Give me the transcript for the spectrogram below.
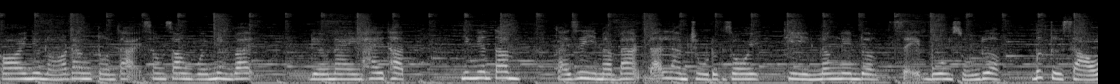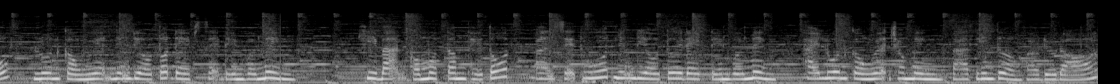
coi như nó đang tồn tại song song với mình vậy. Điều này hay thật, nhưng yên tâm, cái gì mà bạn đã làm chủ được rồi thì nâng lên được sẽ buông xuống được. Bước thứ 6, luôn cầu nguyện những điều tốt đẹp sẽ đến với mình. Khi bạn có một tâm thế tốt, bạn sẽ thu hút những điều tươi đẹp đến với mình. Hãy luôn cầu nguyện cho mình và tin tưởng vào điều đó.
